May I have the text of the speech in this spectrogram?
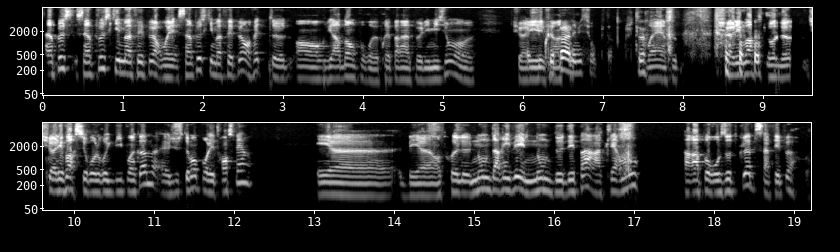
c'est un peu, c'est un peu ce qui m'a fait peur. Ouais, c'est un peu ce qui m'a fait peur en fait euh, en regardant pour euh, préparer un peu l'émission. euh, je suis Ah, allé tu faire un prépares l'émission, putain. Putain. Ouais, un peu. Je suis allé voir sur, le- je suis allé voir sur allrugby.com euh, justement pour les transferts. Et euh, ben, euh, entre le nombre d'arrivées et le nombre de départs à Clermont, par rapport aux autres clubs, ça fait peur. Quoi.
